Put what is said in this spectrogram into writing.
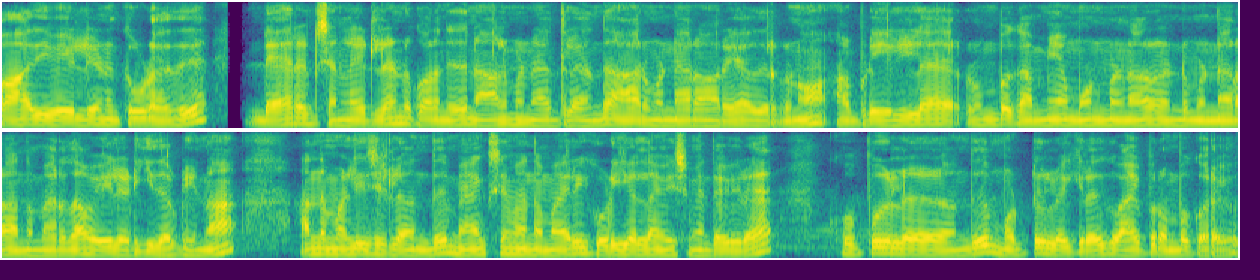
பாதி வெயிலையோ நிற்கக்கூடாது டைரக்ட் சன்லைட்டில் குறைஞ்சது நாலு மணி நேரத்தில் இருந்து ஆறு மணி நேரம் வரையாவது இருக்கணும். அப்படி இல்லை ரொம்ப கம்மியாக மூணு மணி நேரம் ரெண்டு மணி நேரம் அந்த மாதிரி தான் வெயில் அடிக்குது அப்படின்னா அந்த மல்லிகை செடியில் வந்து மேக்ஸிமம் அந்த மாதிரி கொடிகள் தான் வீசுமே தவிர கொப்புகளில் வந்து மொட்டுகள் வைக்கிறதுக்கு வாய்ப்பு ரொம்ப குறைவு.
